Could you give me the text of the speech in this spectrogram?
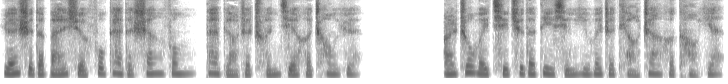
原始的白雪覆盖的山峰代表着纯洁和超越，而周围崎岖的地形意味着挑战和考验。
